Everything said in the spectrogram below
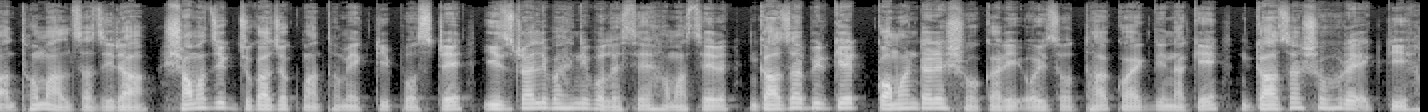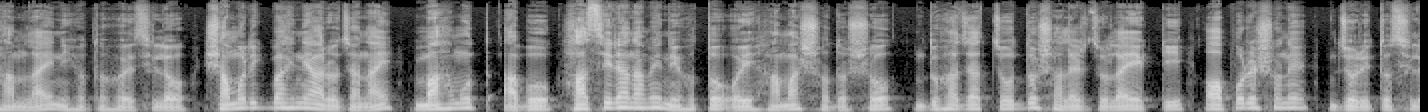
মাধ্যম আল জাজিরা। সামাজিক যোগাযোগ মাধ্যমে একটি পোস্টে ইসরায়েলি বাহিনী বলেছে, হামাসের গাজা ব্রিগেড কমান্ডারের সহকারী ওই যোদ্ধা কয়েকদিন আগে গাজা শহরে একটি হামলায় নিহত হয়েছিল। সামরিক বাহিনী আরও জানায়, মাহমুদ আবু হাসিরা নামে নিহত ওই হামাস সদস্য দু হাজার চৌদ্দ সালের জুলাই একটি অপারেশনে জড়িত ছিল।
